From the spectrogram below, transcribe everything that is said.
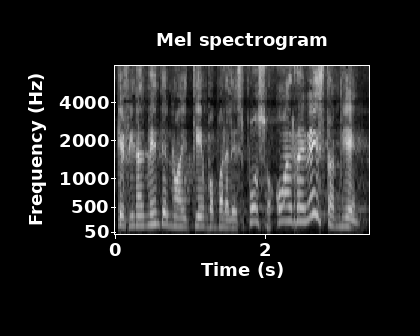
que finalmente no hay tiempo para el esposo. O al revés también.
